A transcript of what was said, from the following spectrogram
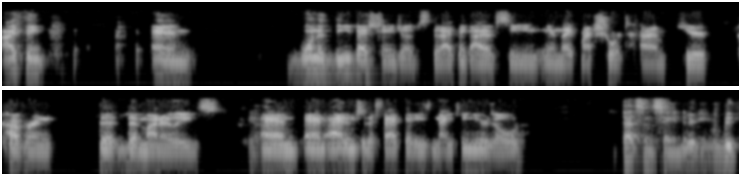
I think, and one of the best changeups that I think I have seen in like my short time here covering the the minor leagues yeah. and and add into the fact that he's 19 years old. That's insane to me. The, the,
